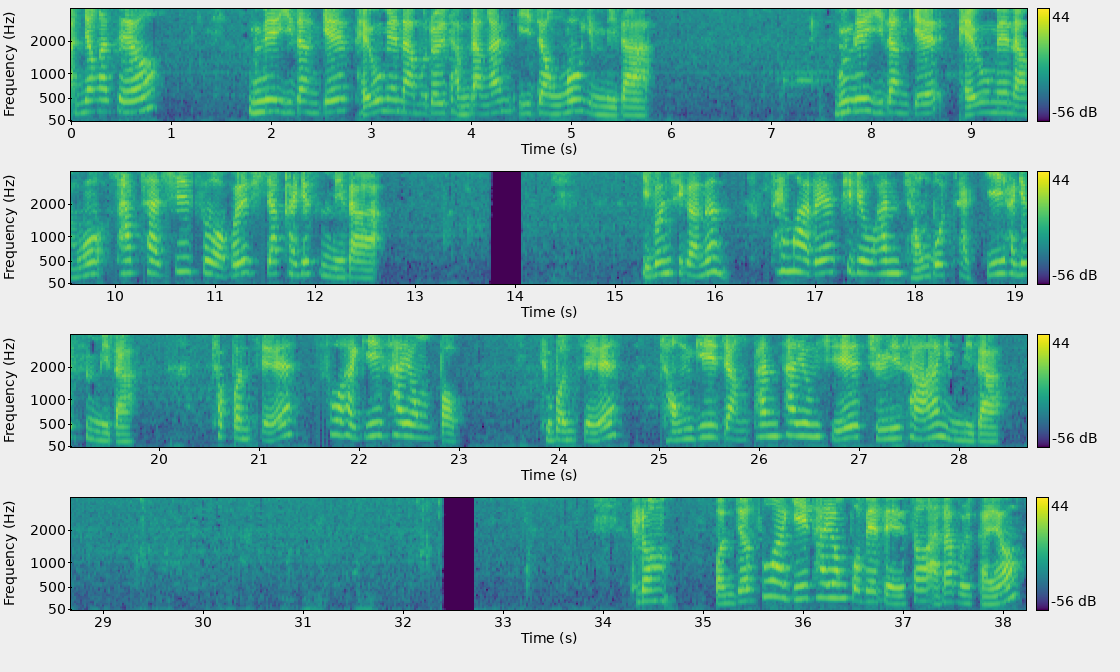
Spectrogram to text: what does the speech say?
안녕하세요. 문해 2단계 배움의 나무를 담당한 이정옥입니다. 문해 2단계 배움의 나무 4차 시 수업을 시작하겠습니다. 이번 시간은 생활에 필요한 정보 찾기 하겠습니다. 첫 번째, 소화기 사용법. 두 번째, 전기장판 사용 시의 주의사항입니다. 그럼 먼저 소화기 사용법에 대해서 알아볼까요?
